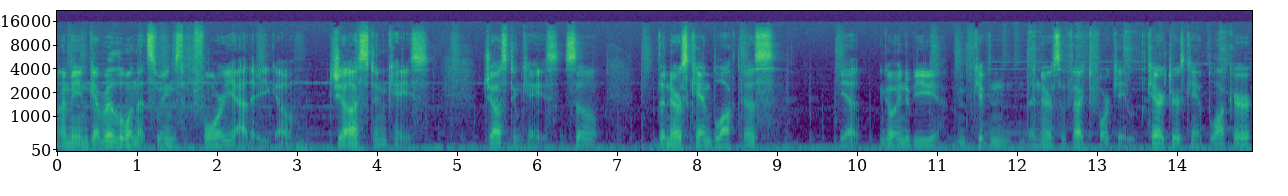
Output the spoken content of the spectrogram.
I mean, get rid of the one that swings to 4. Yeah, there you go. Just in case. Just in case. So, the nurse can block this. Yeah, going to be given the nurse effect. 4k characters can't block her.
